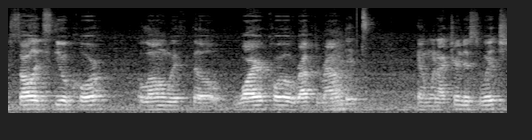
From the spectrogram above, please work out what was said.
solid steel core along with the wire coil wrapped around it. And when I turn the switch,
